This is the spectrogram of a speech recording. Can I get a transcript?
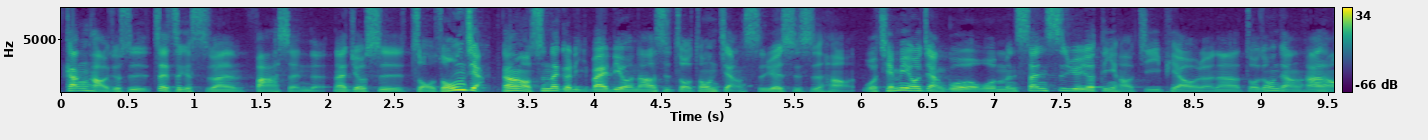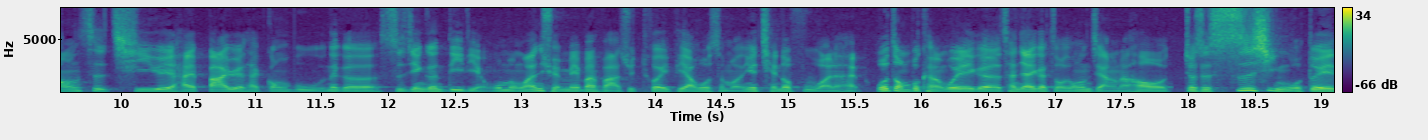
刚好就是在这个时段发生的，那就是走中奖，刚好是那个礼拜六，然后是走中奖，十月十四号。我前面有讲过，我们三四月就订好机票了。那走中奖，它好像是七月还八月才公布那个时间跟地点，我们完全没办法去退票或什么，因为钱都付完了，还我总不可能为了一个参加一个走中奖，然后就是失信我对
